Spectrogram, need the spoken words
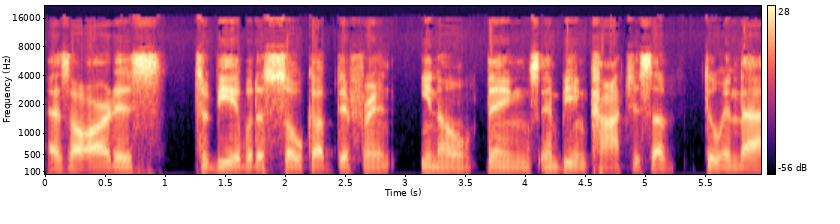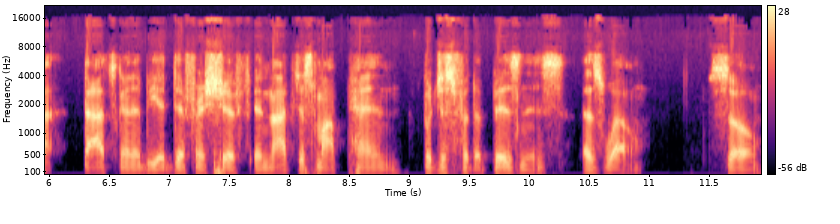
as an artist to be able to soak up different, you know, things and being conscious of doing that that's going to be a different shift and not just my pen, but just for the business as well. So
